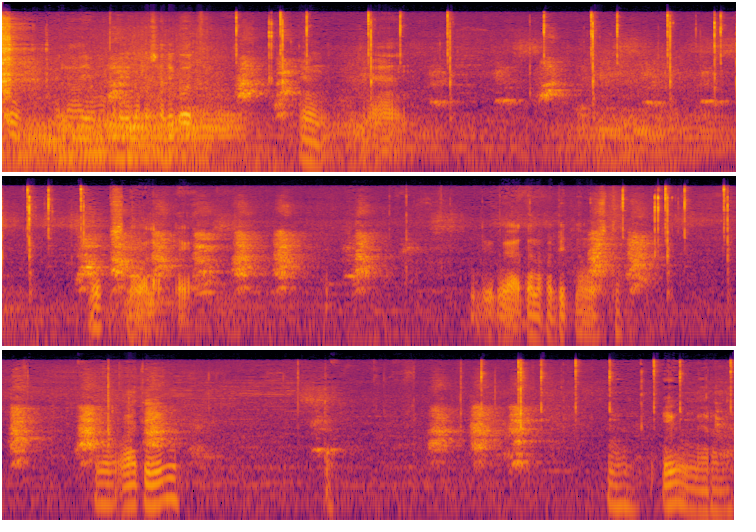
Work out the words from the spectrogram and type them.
Oh, wala yung kanina ko sa likod. Yun. Yan. Oops, nawala. Teka. Hindi ko yata nakabit ng gusto. Yung ating ito. Yun. Yun, meron na.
